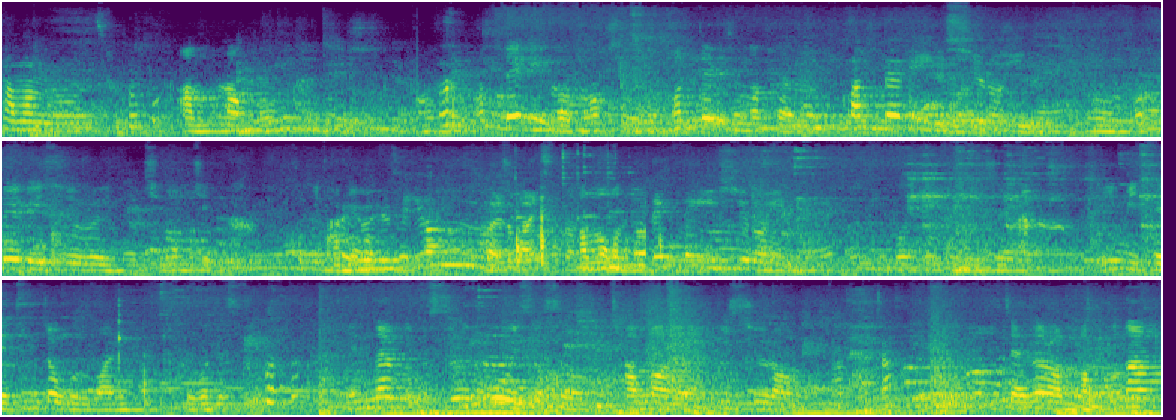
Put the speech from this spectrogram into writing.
자막로 안무랑고. 배터리가 더 확실해. 배터리 생각해야 돼. 배터리 이슈로 인해 응, 배터리 이슈로 인해 지금 지금 커피 다 그리고 먹었어. 요새 이런 말도 많이 다 쓰잖아 먹었네. 땡땡 이슈로 인해 이것도 이제 이미 대중적으로 많이 그거 됐어. 옛날부터 쓰고 있었어. 자막을 이슈라고. 진짜? 이제 애들 안 봤구나.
